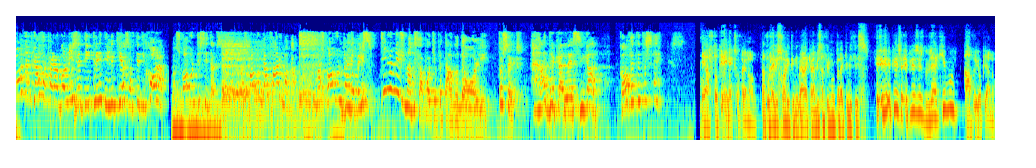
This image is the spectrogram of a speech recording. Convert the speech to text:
Πότε πια θα παραγωνίζεται η τρίτη ηλικία σε αυτή τη χώρα. Μας κόβουν τη σύνταξη. Μας κόβουν τα φάρμακα. Μας κόβουν το. Μην το πεις. Τι νομίζουν ότι θα πω και πετάγονται όλοι; Το σεξ. Άντε καλέ σιγά. Κόβετε το σεξ. Ε, αυτό πια είναι εξωφρενών. Να δουλεύεις όλη την ημέρα και να μην σε αφήνουν ούτε να κοιμηθείς. Ε, Έπιασε δουλειά εκεί μου. Αύριο πιάνω.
